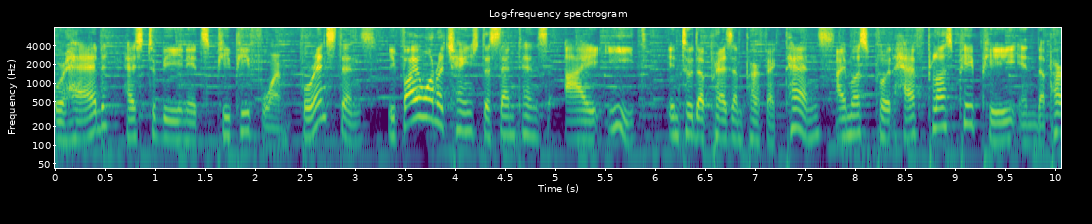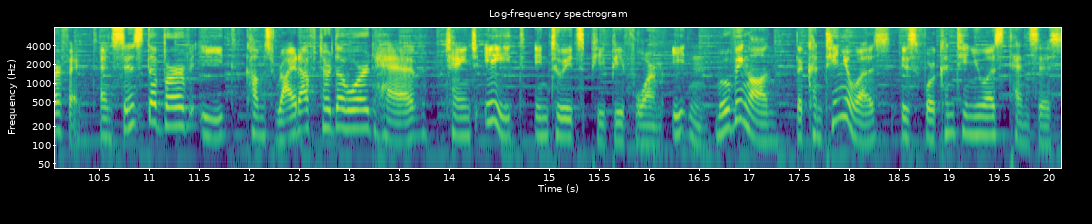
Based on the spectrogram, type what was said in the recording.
or had has to be in its pp form. For instance, if I want to change the sentence I eat into the present perfect tense, I must put have plus pp in the perfect. And since the verb eat comes right after the word have, change eat into its pp form eaten. Moving on, the continuous is for continuous tenses.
